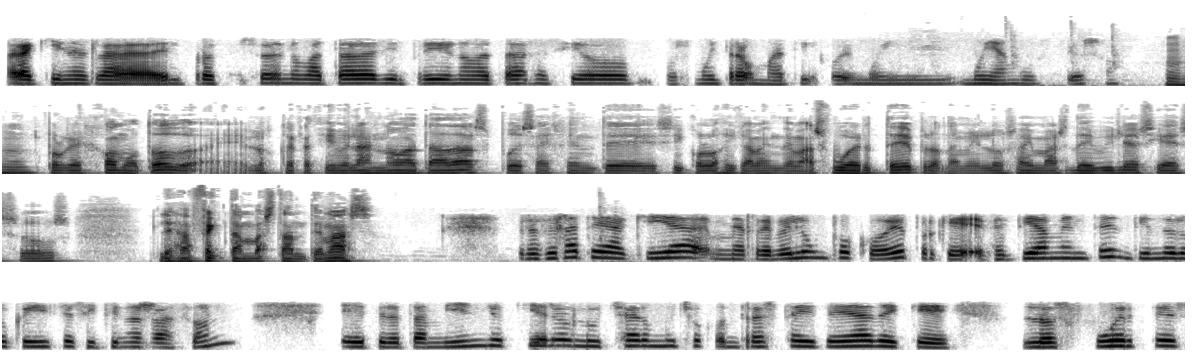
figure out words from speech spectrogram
para quienes la, el proceso de novatadas y el periodo de novatadas ha sido pues muy traumático y muy muy angustioso. Porque es como todo, eh, los que reciben las novatadas, pues hay gente psicológicamente más fuerte, pero también los hay más débiles y a esos les afectan bastante más. Pero fíjate, aquí eh, me revelo un poco, ¿eh? porque efectivamente entiendo lo que dices y tienes razón, eh, pero también yo quiero luchar mucho contra esta idea de que los fuertes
